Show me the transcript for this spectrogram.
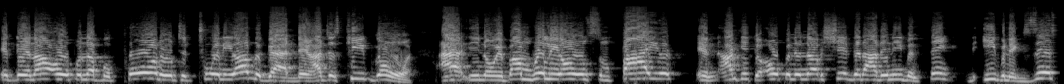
and then I open up a portal to 20 other goddamn. I just keep going. I, you know, if I'm really on some fire and I get to opening up shit that I didn't even think even exist,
